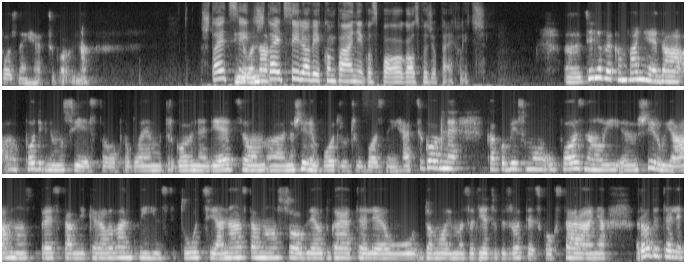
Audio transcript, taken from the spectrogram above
Bosna i Hercegovina. Šta je cilj, Šta je cilj ove kompanije, gospođo Pehlić? Eh, cilj ove kampanje je da eh, podignemo svijest o problemu trgovine djecom eh, na širem području Bosne i Hercegovine kako bismo upoznali širu javnost, predstavnike relevantnih institucija, nastavno osoblje, odgajatelje u domovima za djecu bez roditeljskog staranja, roditelje,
